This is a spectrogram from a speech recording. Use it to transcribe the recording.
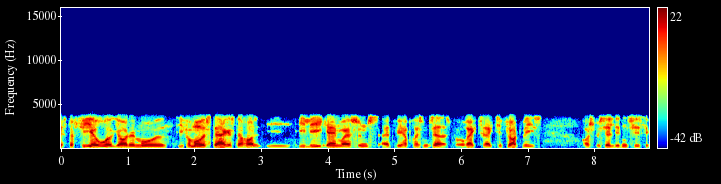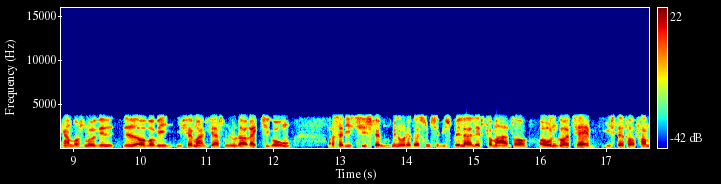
efter fire uger gjorde det mod de formodet stærkeste hold i, i ligaen, hvor jeg synes, at vi har præsenteret os på rigtig, rigtig flot vis, og specielt i den sidste kamp også mod Hvidovre, hvor vi i 75 minutter er rigtig gode. Og så de sidste 15 minutter, der synes jeg, vi spiller lidt for meget for at undgå at tabe, i stedet for frem,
